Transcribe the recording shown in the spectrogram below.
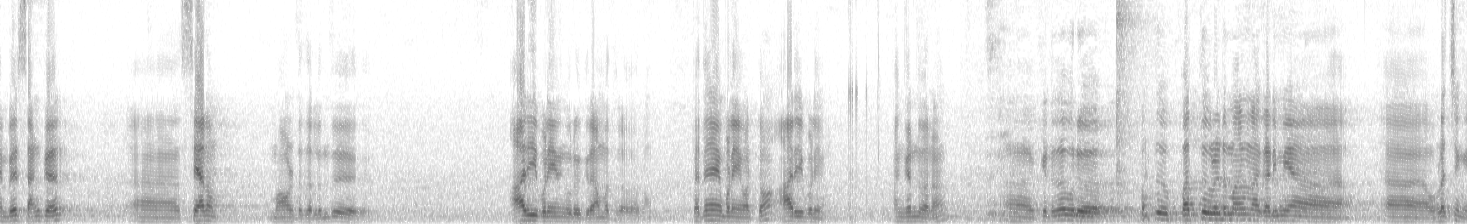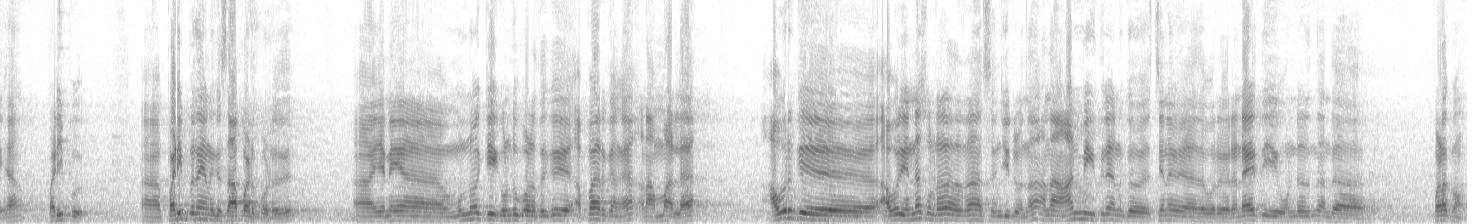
என் பேர் சங்கர். சேலம் மாவட்டத்திலேருந்து ஆரியபாளையம் ஒரு கிராமத்தில் வரும் பெத்தநாயபாளையம் வட்டம் ஆரியபாளையம். அங்கேருந்து வரேன் கிட்டத்தட்ட ஒரு பத்து பத்து வருடமாக நான் கடுமையாக உழைச்சேங்கய்யா படிப்பு. படிப்பு தான் எனக்கு சாப்பாடு போடுது. என்னைய முன்னோக்கி கொண்டு போகிறதுக்கு அப்பா இருக்காங்க ஆனால் அம்மா இல்லை. அவருக்கு அவர் என்ன சொல்கிறாரோ அதை தான் செஞ்சுட்டு வந்தேன் ஆனால் ஆன்மீகத்தில் எனக்கு சின்ன ஒரு ரெண்டாயிரத்தி ஒன்றுலேருந்து அந்த பழக்கம்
